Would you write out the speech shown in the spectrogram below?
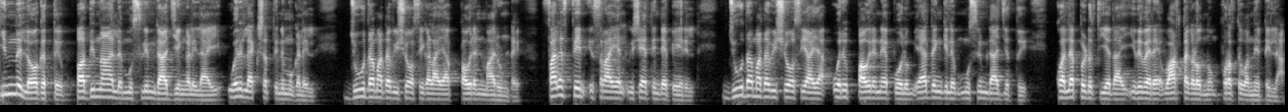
ഇന്ന് ലോകത്ത് പതിനാല് മുസ്ലിം രാജ്യങ്ങളിലായി ഒരു ലക്ഷത്തിന് മുകളിൽ ജൂതമത വിശ്വാസികളായ പൗരന്മാരുണ്ട്. ഫലസ്തീൻ ഇസ്രായേൽ വിഷയത്തിന്റെ പേരിൽ ജൂതമത വിശ്വാസിയായ ഒരു പൗരനെ പോലും ഏതെങ്കിലും മുസ്ലിം രാജ്യത്ത് കൊലപ്പെടുത്തിയതായി ഇതുവരെ വാർത്തകളൊന്നും പുറത്തു വന്നിട്ടില്ല.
